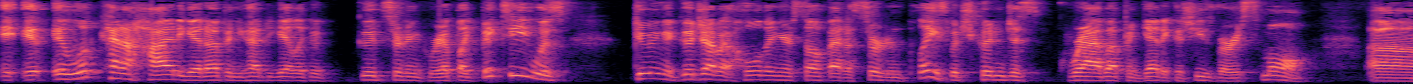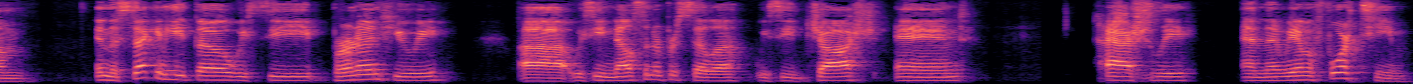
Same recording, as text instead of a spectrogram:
it, it, it looked kind of high to get up and you had to get like a good certain grip. Like Big T was doing a good job at holding herself at a certain place, but she couldn't just grab up and get it because she's very small. Um, in the second heat, though, we see Berna and Hughie. Uh, we see Nelson and Priscilla. We see Josh and Ashley. Ashley. And then we have a fourth team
